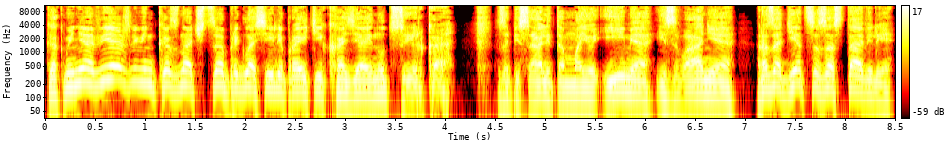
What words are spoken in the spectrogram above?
как меня вежливенько, значится, пригласили пройти к хозяину цирка. Записали там мое имя и звание, разодеться заставили,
